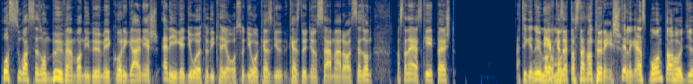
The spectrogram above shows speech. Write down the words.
hosszú a szezon, bőven van idő még korrigálni, és elég egy jó ötödik hely ahhoz, hogy jól kezdődjön számára a szezon. Aztán ehhez képest Hát igen, ő maga érkezett mond... aztán a törés. Tényleg ezt mondta, hogy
